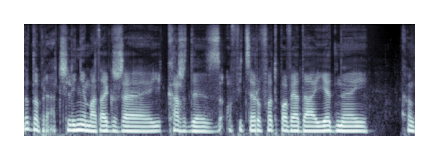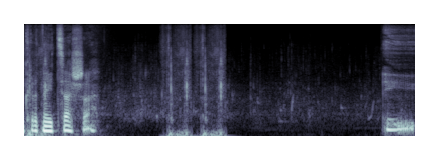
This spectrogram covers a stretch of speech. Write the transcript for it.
No dobra, czyli nie ma tak, że każdy z oficerów odpowiada jednej konkretnej cesze. I...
